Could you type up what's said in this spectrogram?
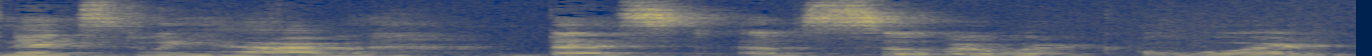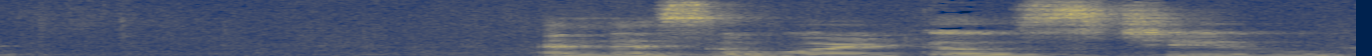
Next we have Best of Silverwork Award. And this award goes to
